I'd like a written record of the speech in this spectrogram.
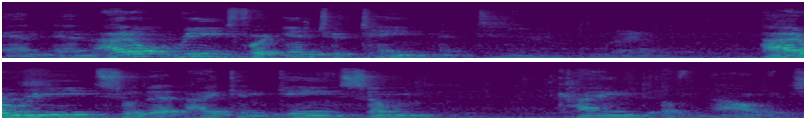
And, and I don't read for entertainment. Mm-hmm. I read so that I can gain some kind of knowledge.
